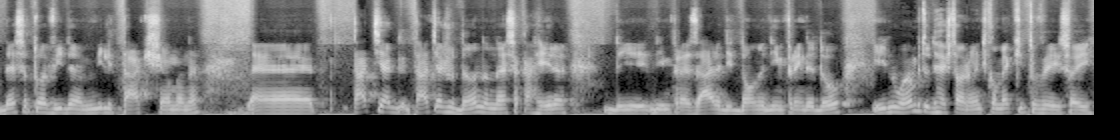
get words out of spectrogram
dessa tua vida militar que chama, né? é, tá, te, tá te ajudando nessa carreira de, de empresário, de dono, de empreendedor? E no âmbito do restaurante, como é que tu vê isso aí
